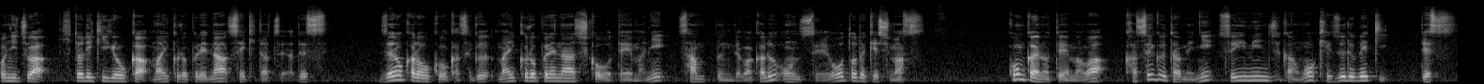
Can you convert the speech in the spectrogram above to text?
こんにちは。一人起業家マイクロプレーナー関達也です。ゼロから億を稼ぐマイクロプレーナー思考をテーマに3分でわかる音声をお届けします。今回のテーマは稼ぐために睡眠時間を削るべきです。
